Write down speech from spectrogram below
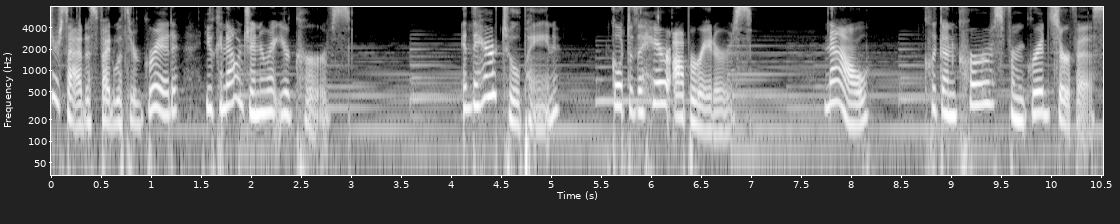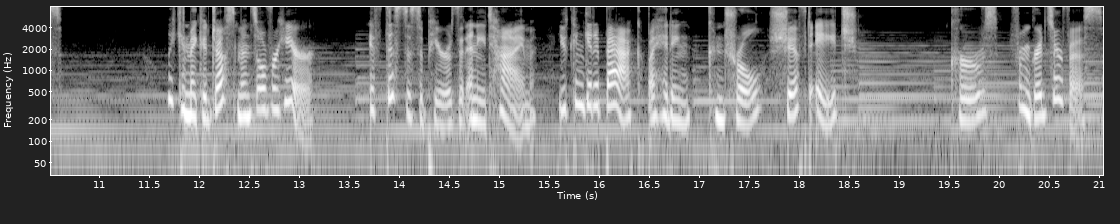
Once you're satisfied with your grid, you can now generate your curves. In the Hair Tool pane, go to the Hair Operators. Now, click on Curves from Grid Surface. We can make adjustments over here. If this disappears at any time, you can get it back by hitting Ctrl-Shift-H, Curves from Grid Surface.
